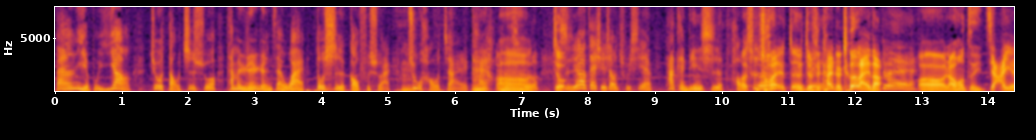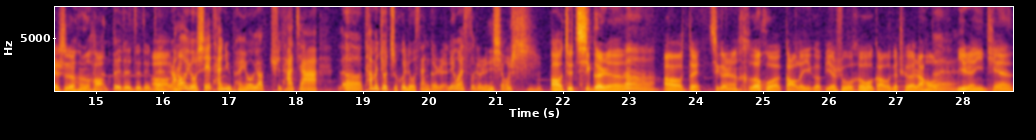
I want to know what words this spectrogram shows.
班也不一样，就导致说他们人人在外都是高富帅，嗯。住豪宅，嗯开豪啊车，就只要在学校出现，他肯定是好呃车，揣这就是开着车来的。对。哦，然后自己家也是很好。对对对对对，啊然后有谁谈女朋友要去他家，呃，他们就只会留三个人，另外四个人消失。哦，就七个人。嗯，哦，对，七个人合伙搞了一个别墅，合伙搞了个车，然后，一人一天。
